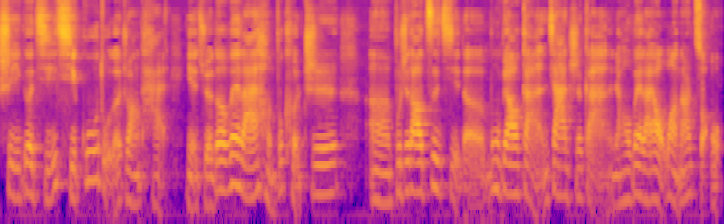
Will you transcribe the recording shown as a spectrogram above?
是一个极其孤独的状态，也觉得未来很不可知，嗯、不知道自己的目标感、价值感，然后未来要往哪儿走。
